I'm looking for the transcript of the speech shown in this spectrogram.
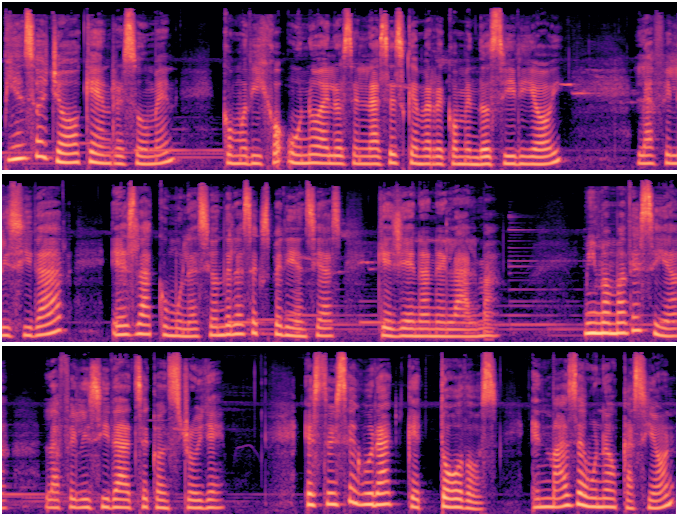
Pienso yo que en resumen, como dijo uno de los enlaces que me recomendó Siri hoy, la felicidad es la acumulación de las experiencias que llenan el alma. Mi mamá decía, la felicidad se construye Estoy segura que todos, en más de una ocasión,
